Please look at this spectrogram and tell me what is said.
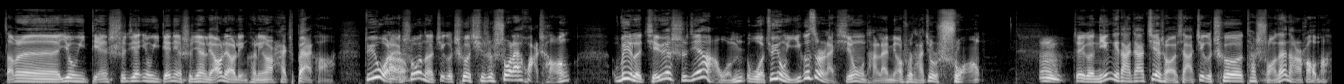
咱们用一点时间，用一点点时间聊聊领克零二 Hatchback 啊。对于我来说呢，这个车其实说来话长，为了节约时间啊，我们我就用一个字来形容它，来描述它，就是爽。嗯，这个您给大家介绍一下这个车它爽在哪儿好吗？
